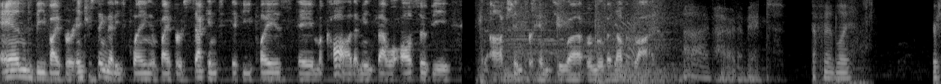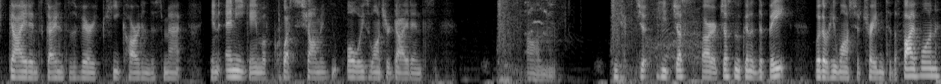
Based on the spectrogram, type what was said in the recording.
and the Viper. Interesting that he's playing a Viper second. If he plays a Macaw, that means that will also be an option for him to uh, remove another rod. I've heard of it. Definitely. There's guidance. Guidance is a very key card in this mat. In any game of Quest Shaman, you always want your guidance. Um, he's ju- he just or Justin's gonna debate whether he wants to trade into the five one.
